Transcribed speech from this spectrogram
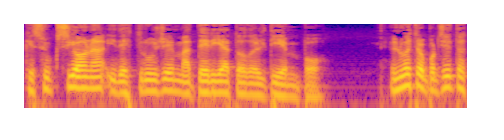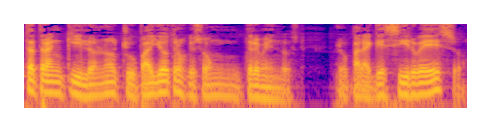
que succiona y destruye materia todo el tiempo, el nuestro, por cierto, está tranquilo, no chupa. Hay otros que son tremendos. Pero ¿para qué sirve eso?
